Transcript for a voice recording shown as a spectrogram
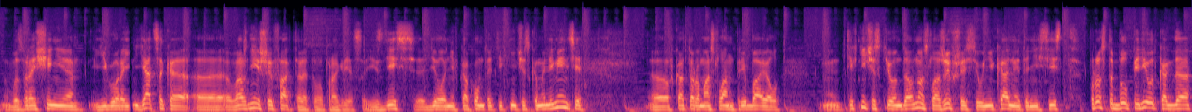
возвращение Егора Яцека э, важнейший фактор этого прогресса. И здесь дело не в каком-то техническом элементе, э, в котором Аслан прибавил. Технически он давно сложившийся, уникальный теннисист. Просто был период, когда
